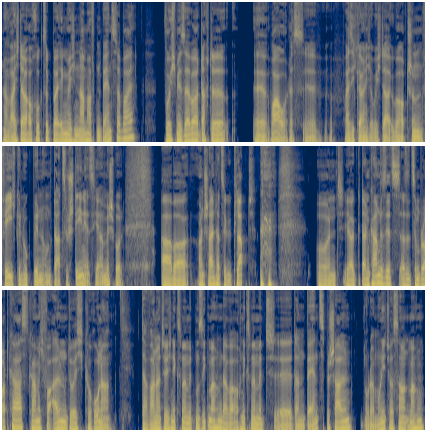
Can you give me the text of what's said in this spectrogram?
Dann war ich da auch ruckzuck bei irgendwelchen namhaften Bands dabei, wo ich mir selber dachte, äh, wow, das äh, weiß ich gar nicht, ob ich da überhaupt schon fähig genug bin, um da zu stehen jetzt hier am Mischpult. Aber anscheinend hat's ja geklappt. Und ja, dann kam das jetzt, also zum Broadcast kam ich vor allem durch Corona. Da war natürlich nichts mehr mit Musik machen, da war auch nichts mehr mit äh, dann Bands beschallen oder Monitorsound machen.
